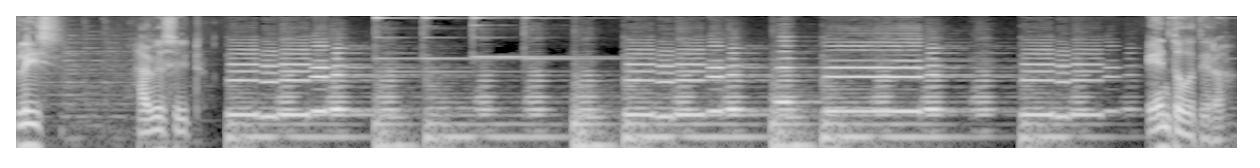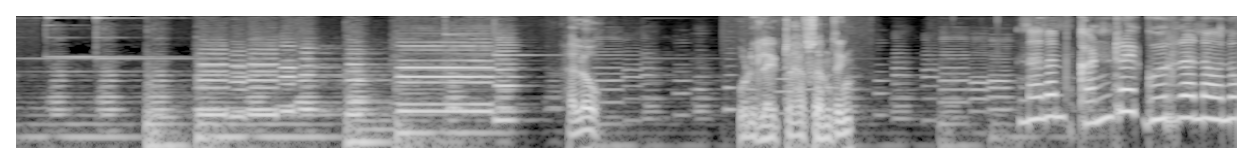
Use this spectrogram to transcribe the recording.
Please have a seat. ಏನ್ ತಗೋತೀರಾ? Hello would you like to have something ನಾನು ಕಂಡ್ರೆ ಗುರ್ರನ್ನ ಅವನು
